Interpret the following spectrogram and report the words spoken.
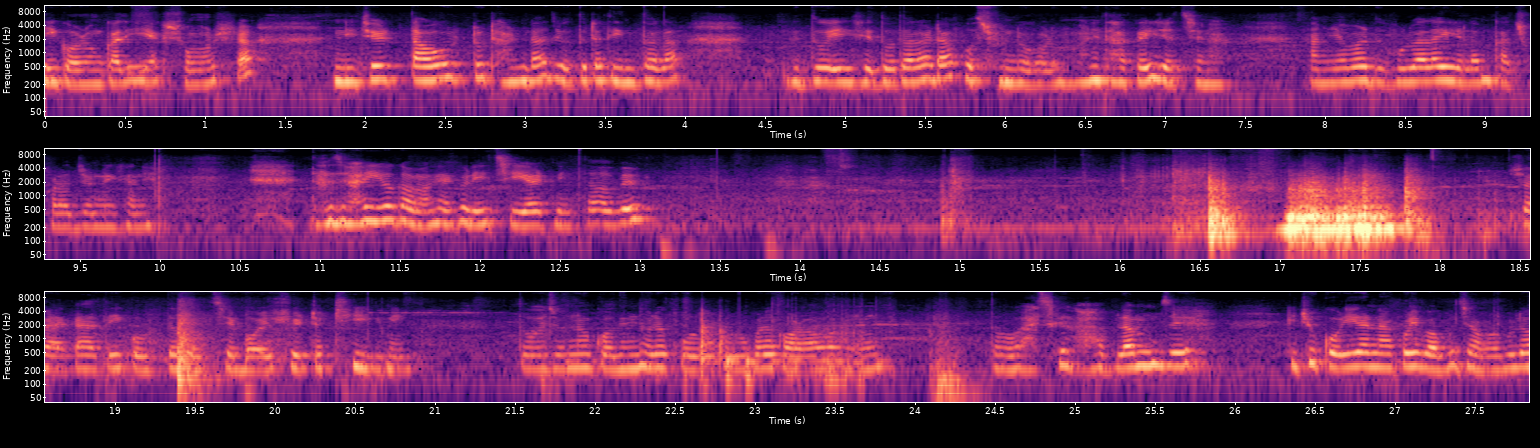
এই গরমকালেই এক সমস্যা। নিচের তাও একটু ঠান্ডা, যেহেতুটা তিনতলা। কিন্তু এই যে দোতলাটা প্রচণ্ড গরম মানে থাকাই যাচ্ছে না। আমি আবার দুপুরবেলায় এলাম কাজ করার জন্য এখানে। তো যাই হোক, আমাকে এখন এই চেয়ার নিতে হবে। সো একা হাতেই করতে হচ্ছে, বয়স শরীরটা ঠিক নেই। তো ওই জন্য কদিন ধরে করব করব করে করা হয়নি। তো আজকে ভাবলাম যে কিছু করি আর না করি, বাবু জামাগুলো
